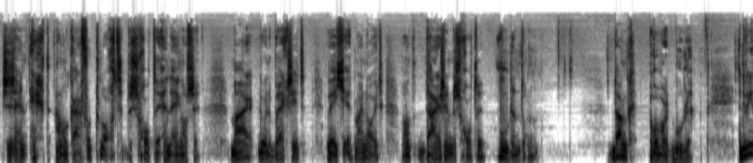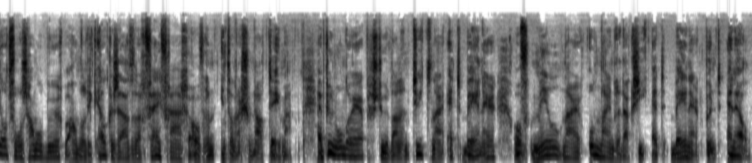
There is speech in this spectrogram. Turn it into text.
Ze zijn echt aan elkaar verknocht, de Schotten en de Engelsen. Maar door de Brexit weet je het maar nooit, want daar zijn de Schotten woedend om. Dank, Robert Boele. In de wereld volgens Hammelburg behandel ik elke zaterdag vijf vragen over een internationaal thema. Hebt u een onderwerp? Stuur dan een tweet naar @bnr of mail naar onlineredactie@bnr.nl.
